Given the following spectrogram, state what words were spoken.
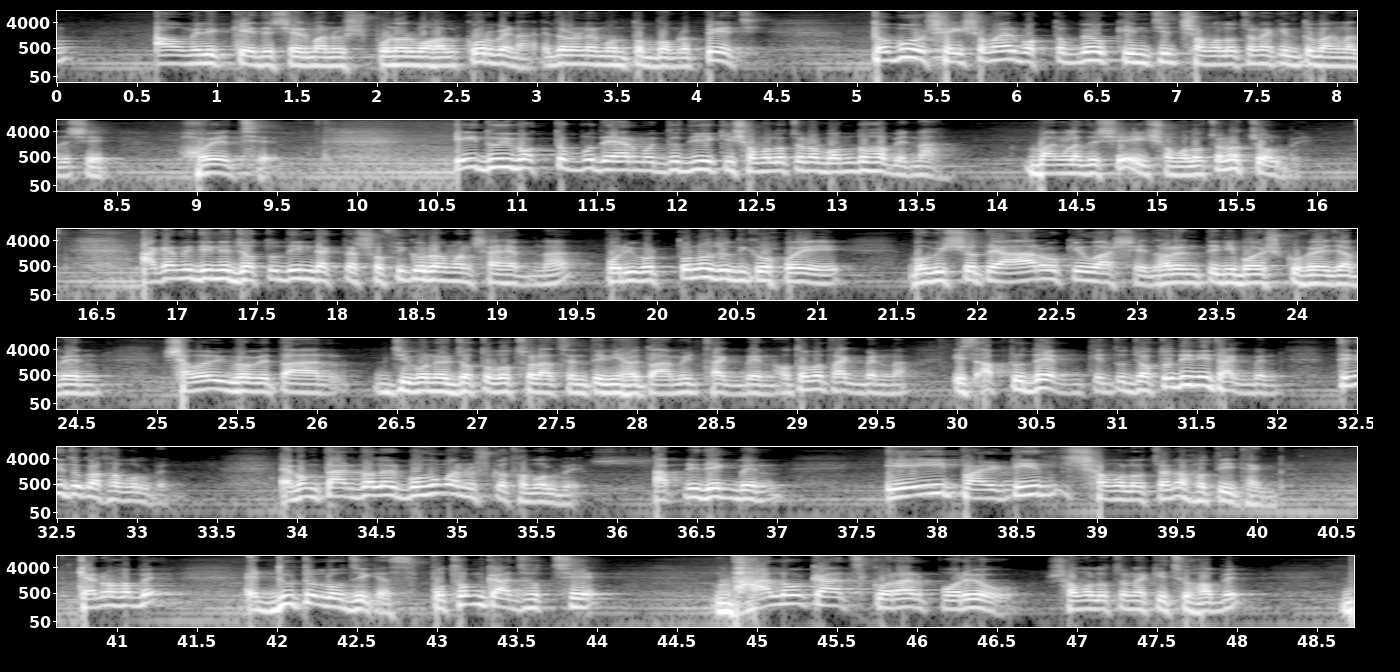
আওয়ামী লীগকে দেশের মানুষ পুনর্বহাল করবে না। এ ধরনের মন্তব্য আমরা পেয়েছি। তবুও সেই সময়ের বক্তব্যেও কিঞ্চিত সমালোচনা কিন্তু বাংলাদেশে হয়েছে। এই দুই বক্তব্য দেওয়ার মধ্য দিয়ে কি সমালোচনা বন্ধ হবে? না। বাংলাদেশে এই সমালোচনা চলবে। আগামী দিনে যতদিন ডাক্তার শফিকুর রহমান সাহেব না, পরিবর্তনও যদি হয়ে ভবিষ্যতে আরও কেউ আসে, ধরেন তিনি বয়স্ক হয়ে যাবেন, স্বাভাবিকভাবে তার জীবনের যত বছর আছেন তিনি হয়তো আমির থাকবেন অথবা থাকবেন না ইটস আপ টু দেম কিন্তু যতদিনই থাকবেন, তিনি তো কথা বলবেন এবং তার দলের বহু মানুষ কথা বলবে। আপনি দেখবেন এই পার্টির সমালোচনা হতেই থাকবে। কেন হবে? এর দুটো লজিক আছে। প্রথম কাজ হচ্ছে, ভালো কাজ করার পরেও সমালোচনা কিছু হবে।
